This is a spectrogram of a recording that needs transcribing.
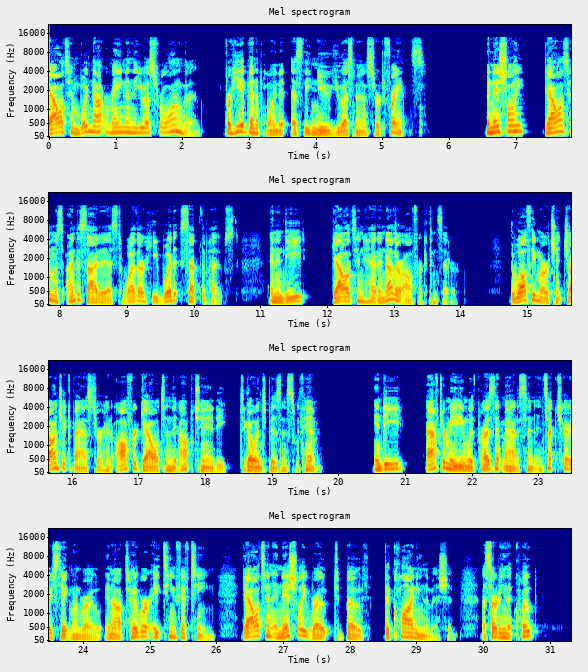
Gallatin would not remain in the U.S. for long, though, for he had been appointed as the new U.S. Minister to France. Initially, Gallatin was undecided as to whether he would accept the post, and indeed, Gallatin had another offer to consider. The wealthy merchant John Jacob Astor had offered Gallatin the opportunity to go into business with him. Indeed, after meeting with President Madison and Secretary of State Monroe in October 1815, Gallatin initially wrote to both declining the mission, asserting that, quote,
